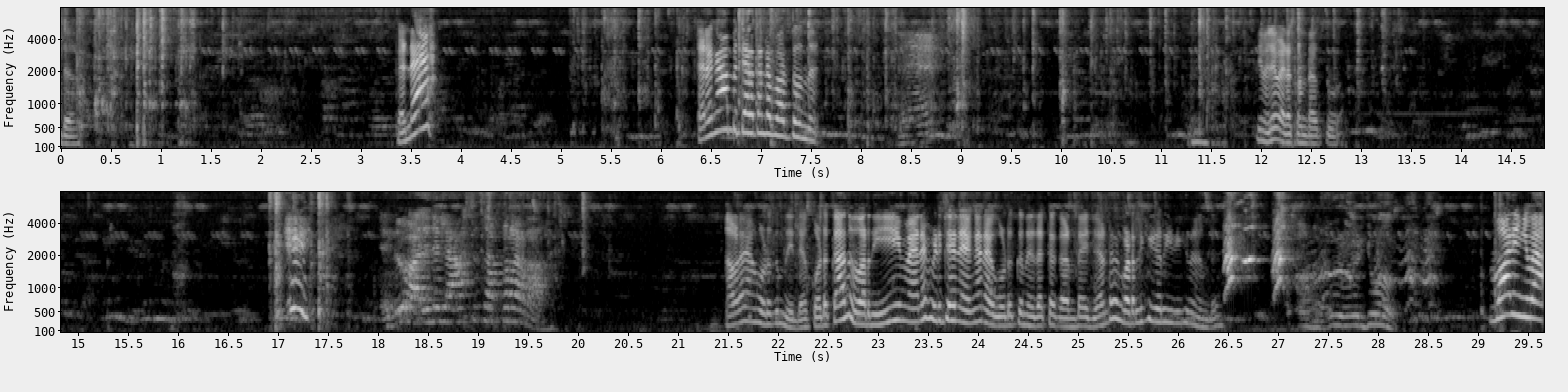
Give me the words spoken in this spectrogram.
ഇതാ. പെണ്ണേ? ഇറങ്ങാൻ പറ്റിറക്കണ്ട പുറത്തുനിന്ന്. നീ അവനെ വിളക്കുണ്ടാക്കുക അവളെ ഞാൻ കൊടുക്കുന്നില്ല. കൊടുക്കാന്ന് പറഞ്ഞു ഈ മെന പിടിച്ചാൽ എങ്ങനെയാ കൊടുക്കുന്നത് ഇതൊക്കെ കണ്ടേ. ചേട്ടൻ വടലേക്ക് കയറിയിരിക്കുന്നുണ്ട് മോർണിംഗ് വാ.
